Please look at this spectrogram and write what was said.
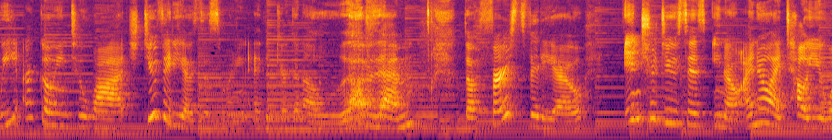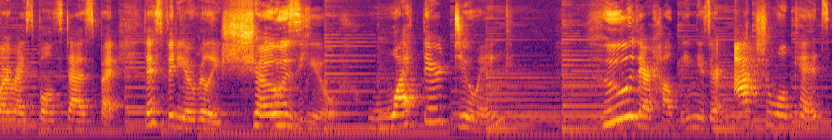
we are going to watch two videos this morning. I think you're gonna love them. The first video introduces, you know, I know I tell you what Rice Bowls does, but this video really shows you what they're doing, who they're helping. These are actual kids,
